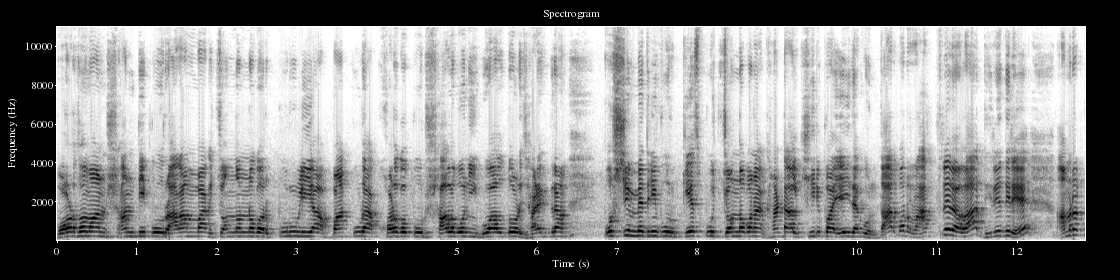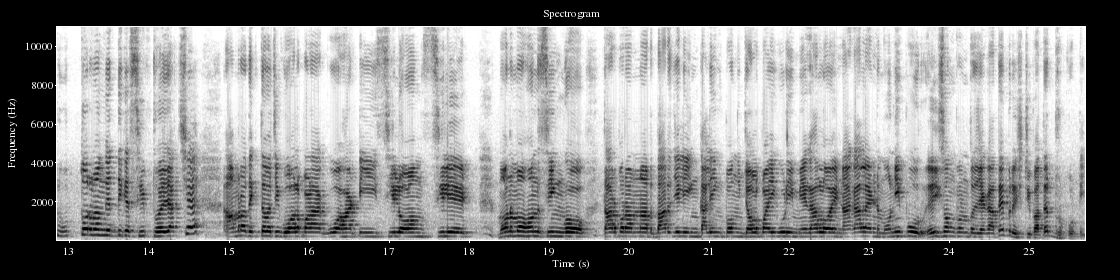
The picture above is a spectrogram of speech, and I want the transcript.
বর্ধমান শান্তিপুর আরামবাগ চন্দননগর পুরুলিয়া বাঁকুড়া খড়গপুর শালবনী গোয়ালতোড় ঝাড়গ্রাম পশ্চিম মেদিনীপুর, কেশপুর, চন্দ্রকোনা, ঘাটাল ক্ষীরপা এই দেখুন। তারপর রাত্রেবেলা ধীরে ধীরে আমরা একটু উত্তরবঙ্গের দিকে শিফট হয়ে যাচ্ছে। আমরা দেখতে পাচ্ছি গোয়ালপাড়া, গুয়াহাটি, শিলং, সিলেট, মনমোহন সিংহ, তারপর আপনার দার্জিলিং, কালিম্পং, জলপাইগুড়ি, মেঘালয়, নাগাল্যান্ড, মণিপুর এই সংক্রান্ত জায়গাতে বৃষ্টিপাতের ভ্রুকুটি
